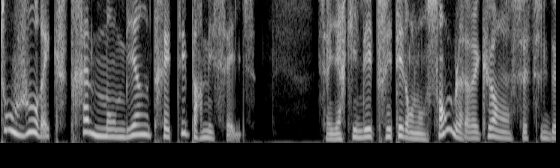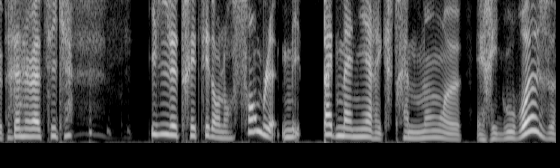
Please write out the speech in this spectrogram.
toujours extrêmement bien traités par mes sales. C'est-à-dire qu'ils les traitaient dans l'ensemble. C'est récurrent, ce style de problématique. ils le traitaient dans l'ensemble, mais pas de manière extrêmement euh, rigoureuse,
